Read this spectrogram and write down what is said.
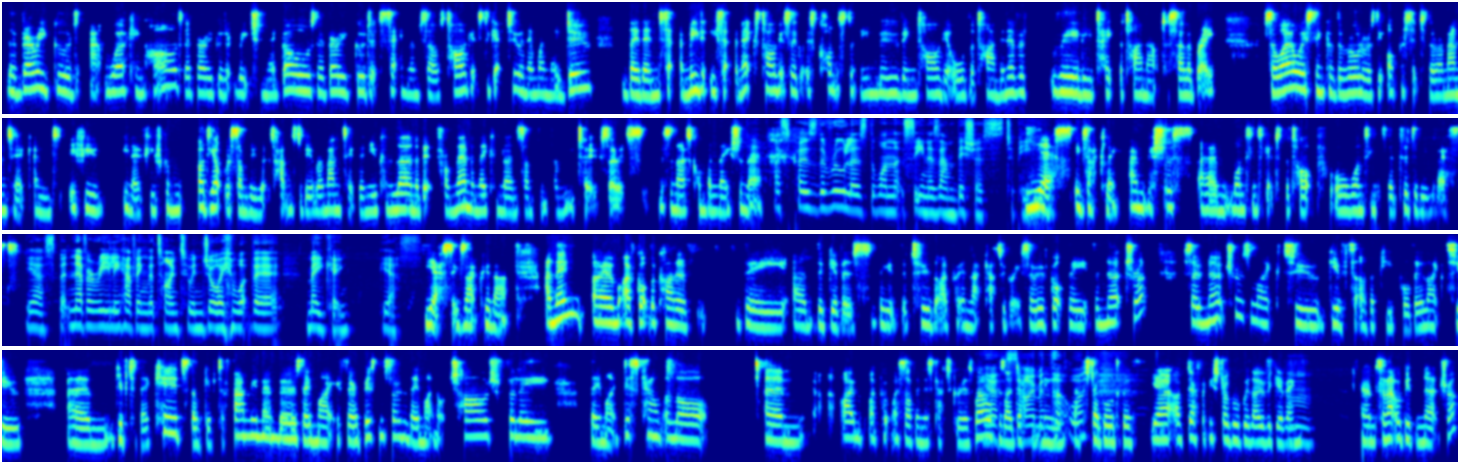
They're very good at working hard. They're very good at reaching their goals. They're very good at setting themselves targets to get to. And then when they do, they then set immediately set the next target. So they've got this constantly moving target all the time. They never really take the time out to celebrate. So I always think of the ruler as the opposite to the romantic. And if you you know if you can buddy up with somebody that happens to be a romantic then you can learn a bit from them and they can learn something from you too. So it's it's a nice combination there. I suppose the ruler's the one that's seen as ambitious to people. Yes exactly. Ambitious um, wanting to get to the top or wanting to, to, to do the best. Yes but never really having the time to enjoy what they're making. Yes. Yes exactly that. And then um, i've got the kind of the uh, the givers, the the two that I put in that category. So we've got the the nurturer. So nurturers like to give to other people. They like to um, give to their kids. They'll give to family members. They might, if they're a business owner, they might not charge fully. They might discount a lot. Um, I, I put myself in this category as well because yes, I definitely have struggled with. Yeah, I've definitely struggled with overgiving. Mm. Um, so that would be the nurturer.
